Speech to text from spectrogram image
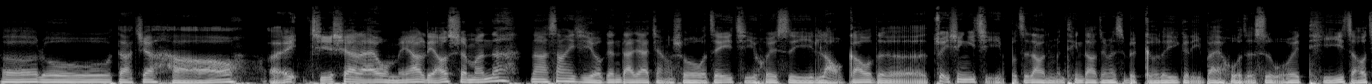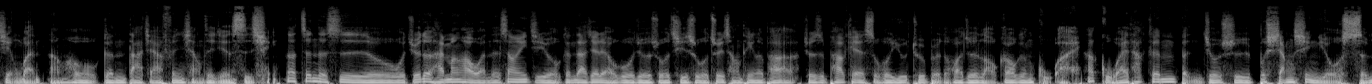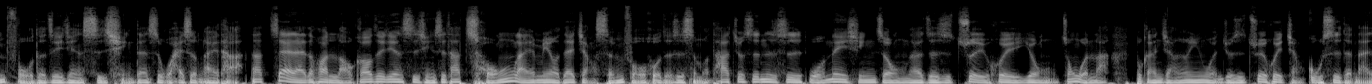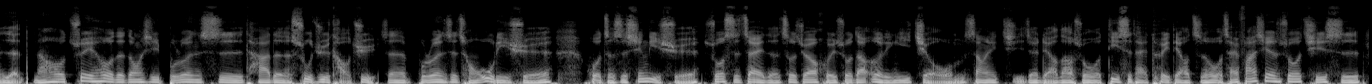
Hello，大家好。哎，接下来我们要聊什么呢？那上一集有跟大家讲说，我这一集会是以老高的最新一集，不知道你们听到这边是不是隔了一个礼拜，或者是我会提早剪完，然后跟大家分享这件事情。那真的是我觉得还蛮好玩的。上一集有跟大家聊过，就是说其实我最常听的 p 就是 Podcast 或 YouTuber 的话，就是老高跟古埃。那古埃他根本就是不相信有神佛的这件事情，但是我还是很爱他。那再来的话，老高这件事情是他从从来没有在讲神佛或者是什么，他就真的是我内心中，那这是最会用中文啦，不敢讲用英文，就是最会讲故事的男人。然后最后的东西，不论是他的数据考据，真的不论是从物理学或者是心理学，说实在的，这就要回溯到二零一九，我们上一集在聊到说我第四台退掉之后，我才发现说其实。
